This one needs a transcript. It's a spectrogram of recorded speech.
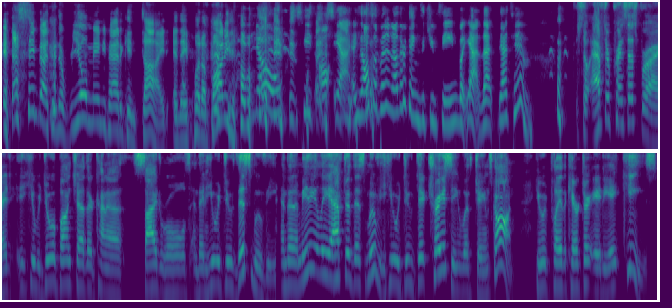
if that's the same guy, then the real Mandy Patinkin died, and they put a body double No, in his He's place. all, yeah. He's also been in other things that you've seen, but yeah, that that's him. So after Princess Bride, he would do a bunch of other kind of side roles, and then he would do this movie. And then immediately after this movie, he would do Dick Tracy with James Caan. He would play the character 88 Keys.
